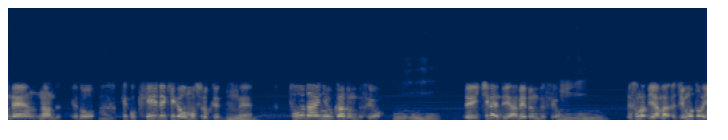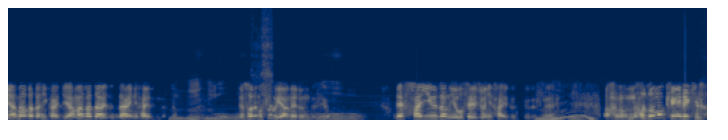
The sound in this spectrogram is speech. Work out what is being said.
年なんですけど、はい。結構経歴が面白くてですね、うん。東大に受かるんですよ。ほうほうほう。で、1年で辞めるんですよ。うんうんで、その後山地元の山形に帰って山形大に入るんですよ。うんうんで、それもすぐ辞めるんですよ。で、俳優座の養成所に入るっていうですね、うん。あの謎の経歴の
